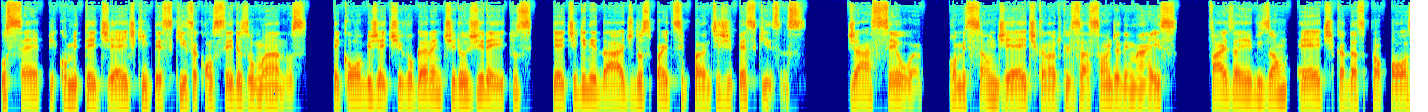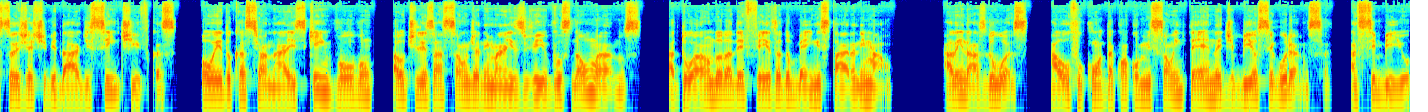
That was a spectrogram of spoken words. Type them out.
O CEP, Comitê de Ética em Pesquisa com Seres Humanos, tem como objetivo garantir os direitos e a dignidade dos participantes de pesquisas. Já a CEUA, Comissão de Ética na Utilização de Animais, faz a revisão ética das propostas de atividades científicas ou educacionais que envolvam a utilização de animais vivos não humanos, atuando na defesa do bem-estar animal. Além das duas, a UFO conta com a Comissão Interna de Biossegurança, a CIBIO,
